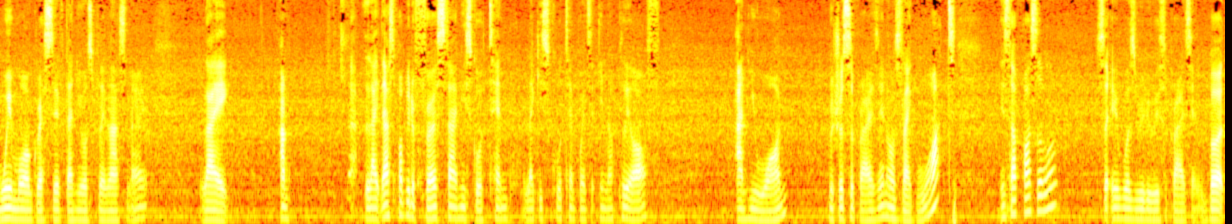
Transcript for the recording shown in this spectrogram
way more aggressive than he was playing last night. Like I'm like that's probably the first time he scored 10 like he scored 10 points in a playoff and he won which was surprising. I was like what? Is that possible? So it was really really surprising. But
